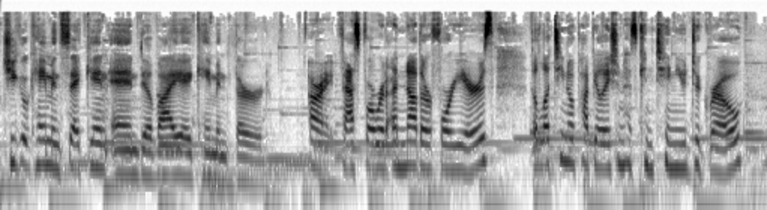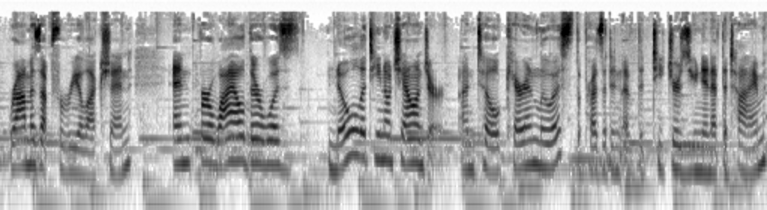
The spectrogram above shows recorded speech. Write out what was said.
Chico came in second and Del Valle came in third. All right, fast forward another four years. The Latino population has continued to grow. Rahm is up for reelection. And for a while, there was no Latino challenger until Karen Lewis, the president of the teachers union at the time,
